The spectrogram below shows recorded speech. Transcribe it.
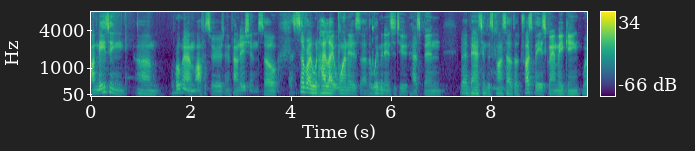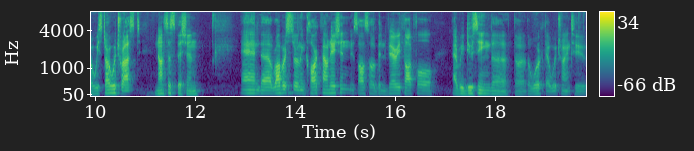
amazing um, program officers and foundations. So, several I would highlight. One is uh, the Whitman Institute has been advancing this concept of trust-based grant making, where we start with trust, not suspicion. And uh, Robert Sterling Clark Foundation has also been very thoughtful at reducing the, the, the work that we're trying to,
